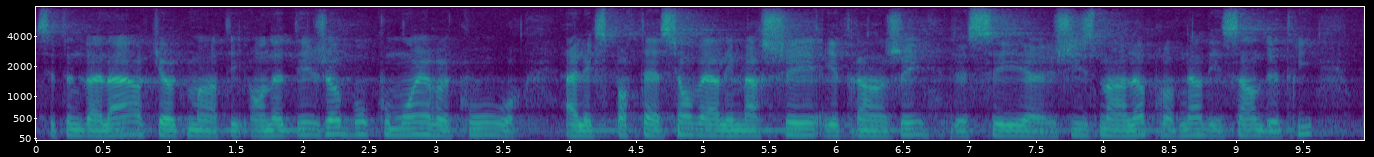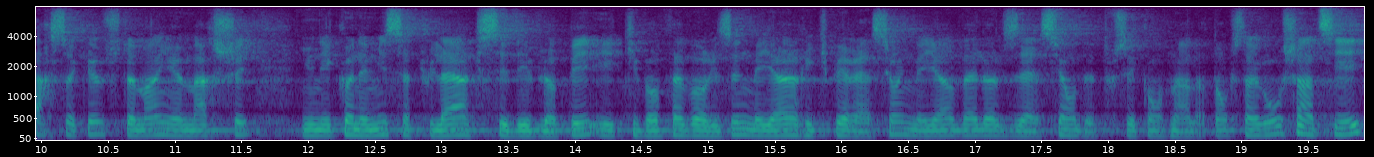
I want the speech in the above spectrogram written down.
c'est une valeur qui a augmenté. On a déjà beaucoup moins recours à l'exportation vers les marchés étrangers de ces euh, gisements-là provenant des centres de tri parce que justement, il y a un marché une économie circulaire qui s'est développée et qui va favoriser une meilleure récupération, une meilleure valorisation de tous ces contenants-là. Donc, c'est un gros chantier.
